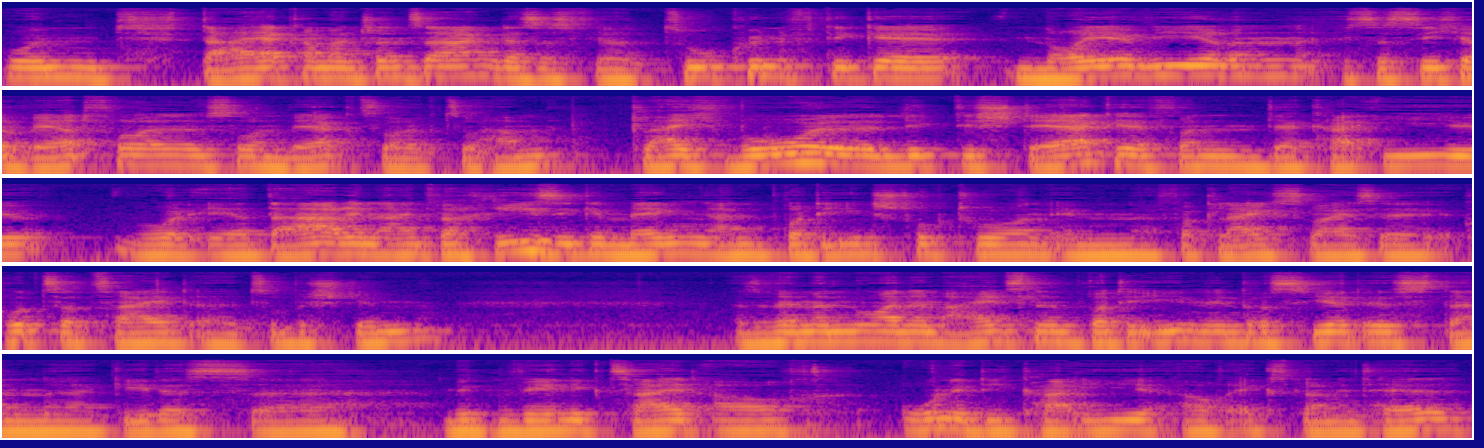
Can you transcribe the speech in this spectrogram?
Und daher kann man schon sagen, dass es für zukünftige neue Viren ist es sicher wertvoll, so ein Werkzeug zu haben. Gleichwohl liegt die Stärke von der KI wohl eher darin, einfach riesige Mengen an Proteinstrukturen in vergleichsweise kurzer Zeit äh, zu bestimmen. Also wenn man nur an einem einzelnen Protein interessiert ist, dann äh, geht es äh, mit wenig Zeit auch ohne die KI auch experimentell.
